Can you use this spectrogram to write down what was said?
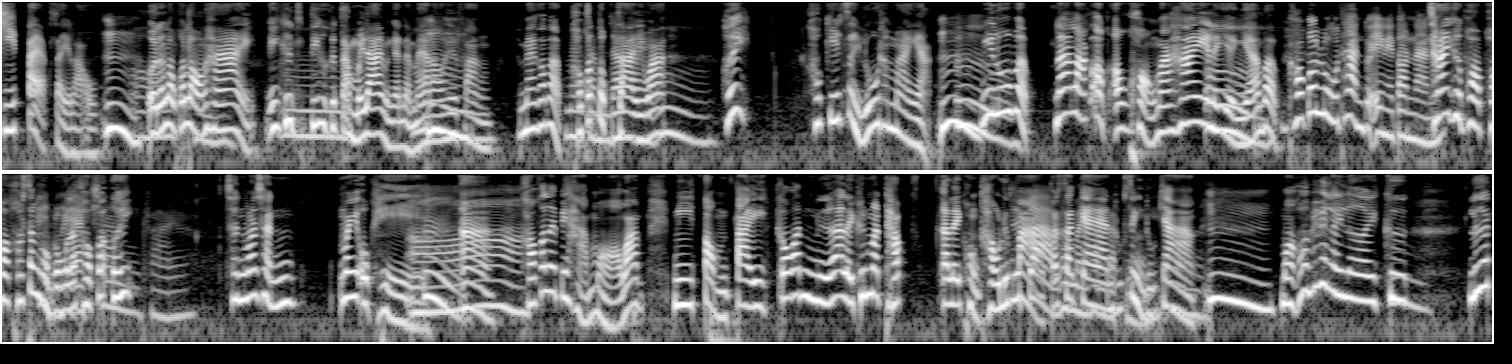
กรี๊ดแตกใส่เราอืมเออแล้วเราก็ร้องไห้ นี่คือนี่คือจำไม่ได้เหมือนกันแต่แม่เล่าให้ฟัง แม่ก็แบบเขาก็ตกใจว่า เฮ้ยเขากรีดใส่ลูกทำไมอะอืมนี่ลูกแบบน่ารักออกเอาของมาให้อะไรอย่างเงี้ยแบบเขาก็รู้ทันตัวเองในตอนนั้น ใช่คือพอพอเขาสงบลงแล้วเขาก็เอ้ยฉันว่าฉัน ไม่โอเคอ๋ออ่อ่าเขาก็เลยไปหาหมอว่า มีต่อมไตก้อนเนื้ออะไรขึ้นมาทับอะไรของเขาหรือเปล่าหรือเปล่าก็สแกนทำไมทำแบบทุกสิ่งนี้ทุกอย่างอืมหมอก็บอกไม่เป็นไรเลย คืออเลือด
